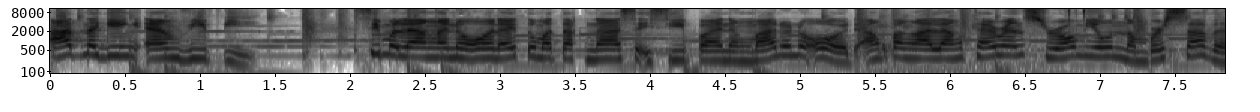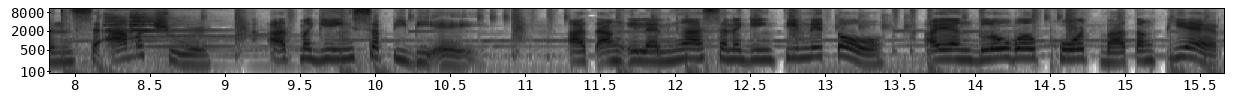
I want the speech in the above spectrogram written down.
at naging MVP. Simula nga noon ay tumatak na sa isipan ng manonood ang pangalang Terrence Romeo No. 7 sa amateur at maging sa PBA. At ang ilan nga sa naging team nito ay ang Global Port Batang Pierre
